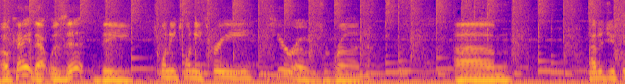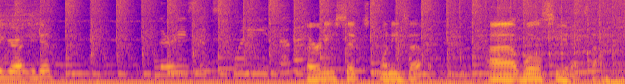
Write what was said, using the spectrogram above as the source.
Okay, that was it. The 2023 Heroes Run. Um, how did you figure out you did? 36.27? 36.27. Uh, we'll see you next time.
